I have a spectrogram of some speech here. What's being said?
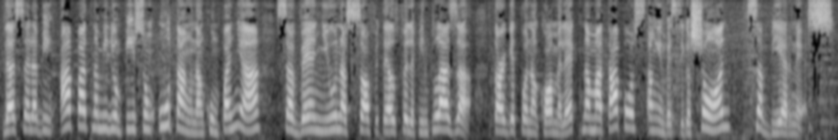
dahil sa 14 na milyong pisong utang ng kumpanya sa venue na Sofitel Philippine Plaza. Target po ng COMELEC na matapos ang investigasyon sa biyernes.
